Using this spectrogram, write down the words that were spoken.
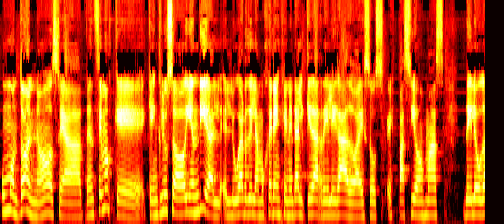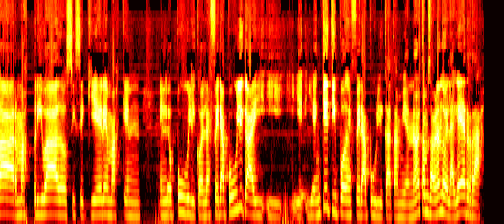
un montón, ¿no? O sea, pensemos que, que incluso hoy en día el, lugar de la mujer en general queda relegado a esos espacios más del hogar, más privados, si se quiere, más que en, en lo público, en la esfera pública y, y, en qué tipo de esfera pública también, ¿no? Estamos hablando de la guerra.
